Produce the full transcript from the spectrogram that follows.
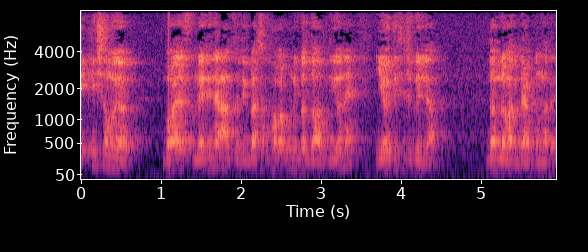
একই সময়ত। বয়স মেরিনার আঞ্চলিক ভাষার খবর শুনিব, দর ইয়তি শেষ করলাম ধন্যবাদ আপনারে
